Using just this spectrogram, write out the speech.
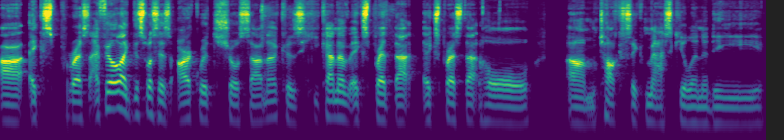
uh expressed. I feel like this was his arc with Shosanna because he kind of expressed that expressed that whole um toxic masculinity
